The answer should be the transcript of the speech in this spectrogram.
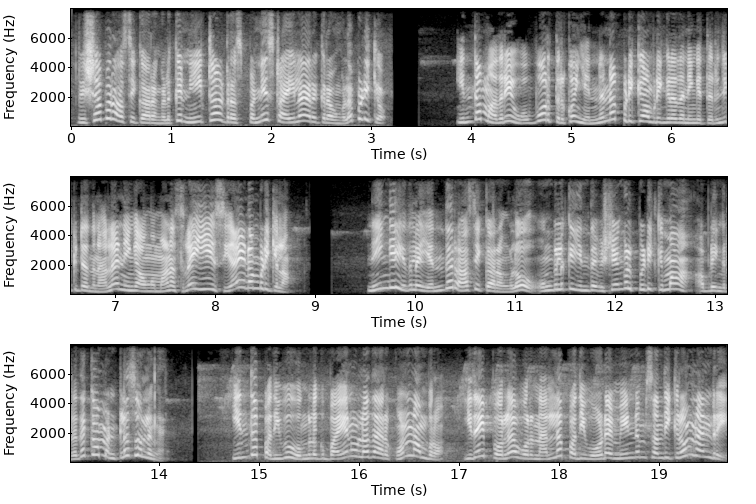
ரிஷப ராசிக்காரங்களுக்கு நீட்டாக ட்ரெஸ் பண்ணி ஸ்டைலாக இருக்கிறவங்கள பிடிக்கும். இந்த மாதிரி ஒவ்வொருத்தருக்கும் என்னென்ன பிடிக்கும் அப்படிங்கிறத நீங்கள் தெரிஞ்சுக்கிட்டதுனால நீங்கள் அவங்க மனசில் ஈஸியாக இடம் பிடிக்கலாம். நீங்கள் இதில் எந்த ராசிக்காரங்களோ உங்களுக்கு இந்த விஷயங்கள் பிடிக்குமா அப்படிங்கிறத கமெண்ட்டில் சொல்லுங்கள் இந்த பதிவு உங்களுக்கு பயனுள்ளதாக இருக்கும்னு நம்புகிறோம் இதே போல் ஒரு நல்ல பதிவோடு மீண்டும் சந்திக்கிறோம். நன்றி.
